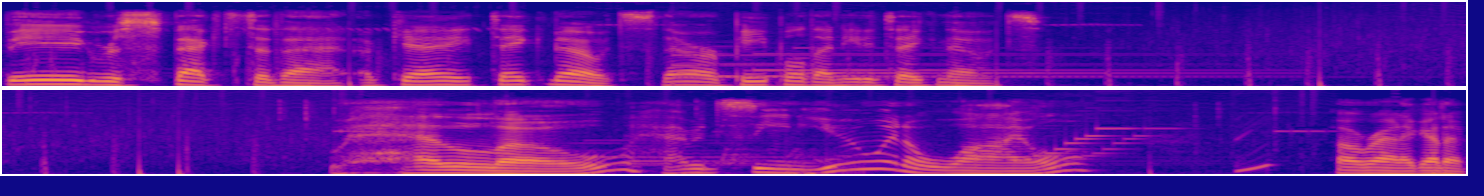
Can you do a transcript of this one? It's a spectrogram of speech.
Big respect to that, okay? Take notes. There are people that need to take notes. Hello. Haven't seen you in a while. Alright, I gotta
